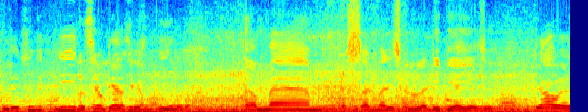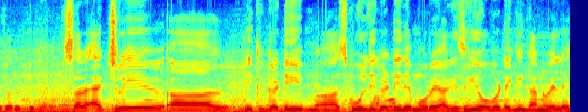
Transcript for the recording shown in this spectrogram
ਕੁਲਦੀਪ ਸਿੰਘ ਜੀ ਕੀ ਦੱਸਿਓ ਕਿਆ ਅ, ਮੈਂ ਸੈਂਟ ਮੈਰੀ ਸਕੂਲ ਦਾ ਡੀਪੀਆਈ ਹੈ ਜੀ। ਕੀ ਹੋਇਆ ਸਰ ਇੱਥੇ ਸਾਰਾ? ਸਰ ਐਕਚੁਅਲੀ ਇੱਕ ਗੱਡੀ ਸਕੂਲ ਦੀ ਗੱਡੀ ਦੇ ਮੋਹਰੇ ਆ ਗਈ ਸੀਗੀ ਓਵਰਟੇਕਿੰਗ ਕਰਨ ਵੇਲੇ।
